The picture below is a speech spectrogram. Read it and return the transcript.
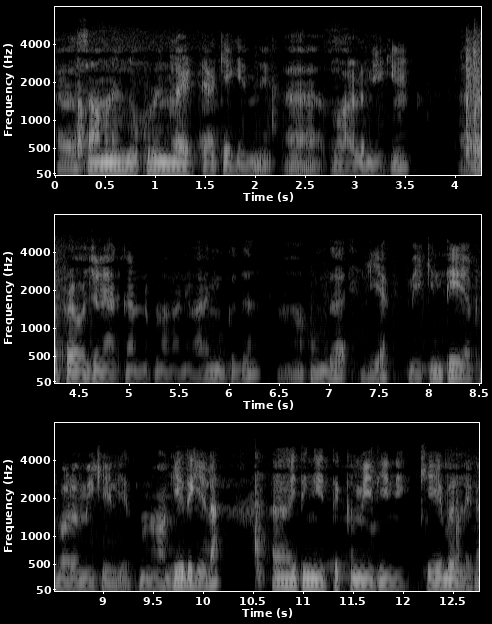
සාමනෙන් ලොකුරින් ලයිට්ටයක් ඒගෙන්නේ වාල්ඩ මේකින් ප්‍රයෝජනයක් ගන්න පුළන් අනිවාරෙන් මොකද හොඳ එලියක් මේකින් තේ අප බල මේ කෙලියත් මන වගේද කියලා. ඉතින් ඒත් එක්ක මේ තියන්නේ කේබල් එක.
